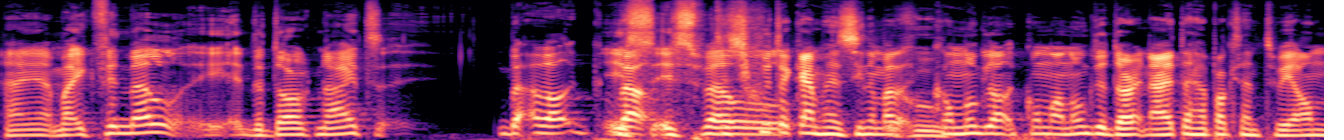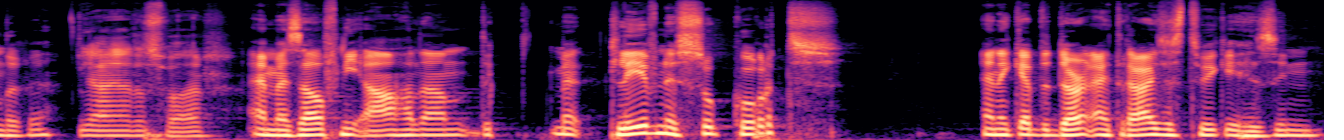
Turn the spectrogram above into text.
Ah, ja, maar ik vind wel, eh, The Dark Knight Wel, is, wel, is wel... Het is goed dat ik hem gezien heb, maar ik kon, ook dan, kon dan ook de Dark Knight hebben gepakt en twee andere. Ja, ja, dat is waar. En mezelf niet aangedaan. De, met, het leven is zo kort. En ik heb de Dark Knight Rises twee keer gezien.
